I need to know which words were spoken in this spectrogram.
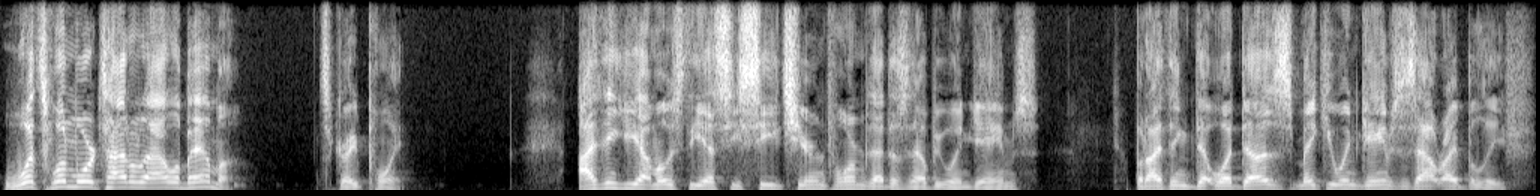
What's one more title to Alabama? It's a great point. I think you got most of the SEC cheering for them. That doesn't help you win games. But I think that what does make you win games is outright belief.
